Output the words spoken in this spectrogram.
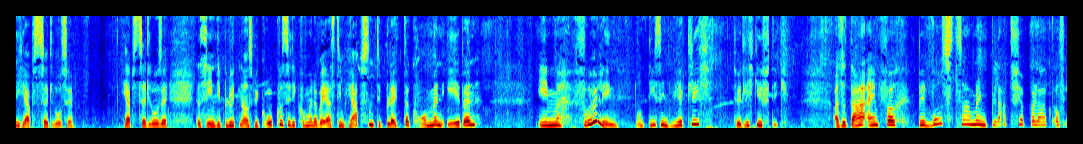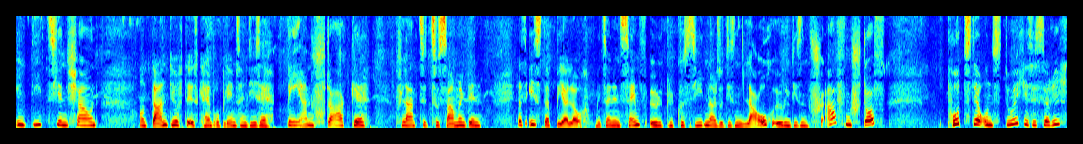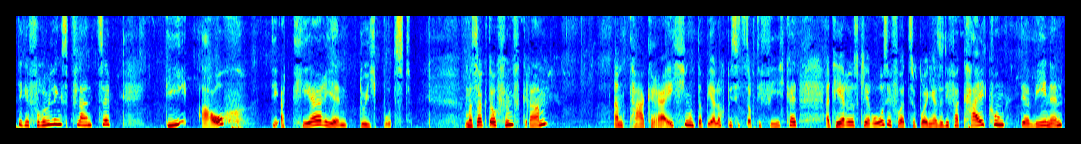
die Herbstzeitlose. Herbstzeitlose, da sehen die Blüten aus wie Krokusse, die kommen aber erst im Herbst und die Blätter kommen eben im Frühling. Und die sind wirklich tödlich giftig. Also da einfach bewusst sammeln, Blatt für Blatt auf Indizien schauen. Und dann dürfte es kein Problem sein, diese bärenstarke Pflanze zu sammeln, denn das ist der Bärlauch mit seinen Senfölglykosiden, also diesen Lauchölen, diesem scharfen Stoff, putzt er uns durch. Es ist eine richtige Frühlingspflanze, die auch die Arterien durchputzt. Man sagt auch 5 Gramm am Tag reichen und der Bärlauch besitzt auch die Fähigkeit, Arteriosklerose vorzubeugen, also die Verkalkung der Venen.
